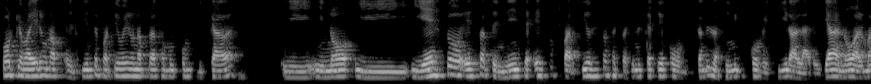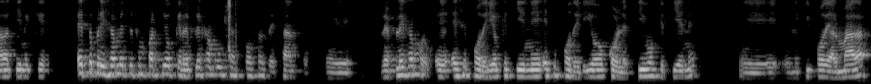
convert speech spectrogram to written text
porque va a ir una, el siguiente partido va a ir a una plaza muy complicada y, no, y, esto, esta tendencia, estos partidos, estas actuaciones que tiene como visitantes las tiene que corregir a la de ya, ¿no? Almada tiene que, esto precisamente es un partido que refleja muchas cosas de Santos, eh, refleja eh, ese poderío que tiene, ese poderío colectivo que tiene eh, el equipo de Almada,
